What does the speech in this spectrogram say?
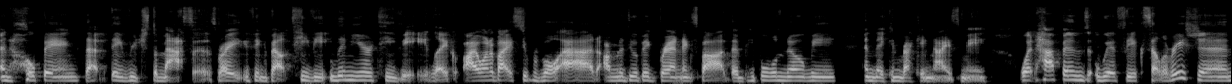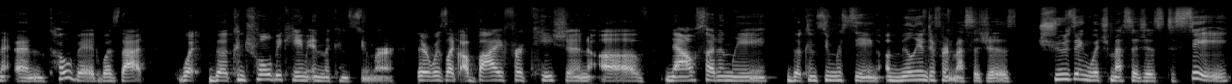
and hoping that they reach the masses right you think about tv linear tv like i want to buy a super bowl ad i'm going to do a big branding spot then people will know me and they can recognize me what happened with the acceleration and covid was that what the control became in the consumer. There was like a bifurcation of now suddenly the consumer seeing a million different messages, choosing which messages to see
